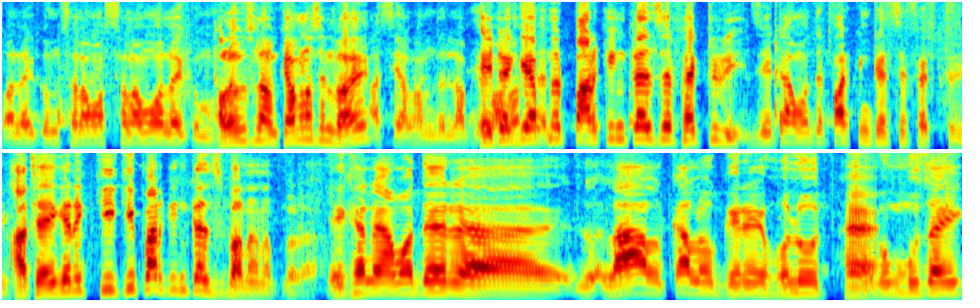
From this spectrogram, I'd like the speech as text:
ওয়ালাইকুম সালাম আসসালামু আলাইকুম। ওয়ালাইকুম আসসালাম কেমন আছেন ভাই? আছি আলহামদুলিল্লাহ। এটা কি আপনার পার্কিং টাইলসের ফ্যাক্টরি যেটা আমাদের পার্কিং টাইলসের ফ্যাক্টরি আচ্ছা এখানে কি কি পার্কিং টাইলস বানান আপনারা? এখানে আমাদের লাল কালো গেরে হলুদ হ্যাঁ। এবং মুজাইক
